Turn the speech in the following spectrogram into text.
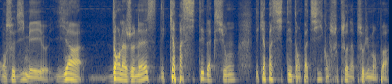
on se dit mais il y a dans la jeunesse des capacités d'action, des capacités d'empathie qu'on ne soupçonne absolument pas.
